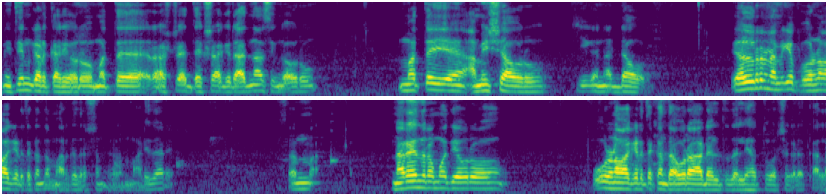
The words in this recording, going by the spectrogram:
ನಿತಿನ್ ಗಡ್ಕರಿ ಅವರು, ಮತ್ತು ರಾಷ್ಟ್ರೀಯ ಅಧ್ಯಕ್ಷರಾಗಿ ರಾಜನಾಥ್ ಸಿಂಗ್ ಅವರು, ಮತ್ತು ಅಮಿತ್ ಶಾ ಅವರು, ಈಗ ನಡ್ಡಾ ಅವರು. ಎಲ್ಲರೂ ನಮಗೆ ಪೂರ್ಣವಾಗಿರ್ತಕ್ಕಂಥ ಮಾರ್ಗದರ್ಶನಗಳನ್ನು ಮಾಡಿದ್ದಾರೆ. ಸನ್ಮ, ನರೇಂದ್ರ ಮೋದಿಯವರು ಪೂರ್ಣವಾಗಿರ್ತಕ್ಕಂಥ ಅವರ ಆಡಳಿತದಲ್ಲಿ ಹತ್ತು ವರ್ಷಗಳ ಕಾಲ.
